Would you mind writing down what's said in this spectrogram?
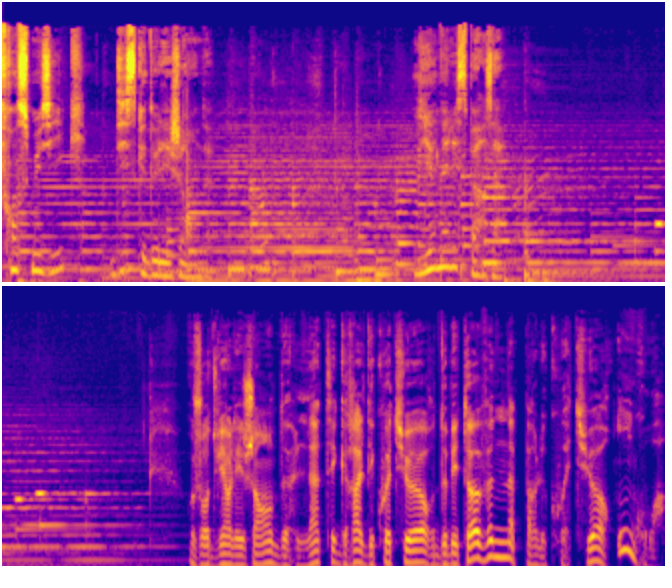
France Musique, disque de légende. Lionel Esparza. Aujourd'hui en légende, l'intégrale des quatuors de Beethoven par le quatuor hongrois.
